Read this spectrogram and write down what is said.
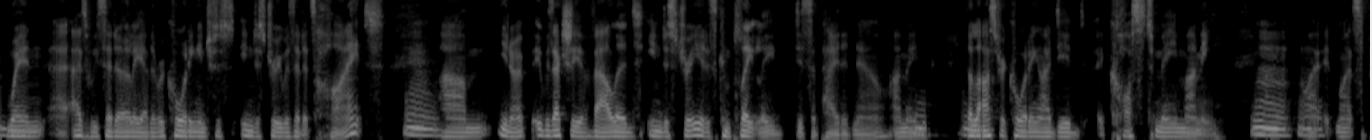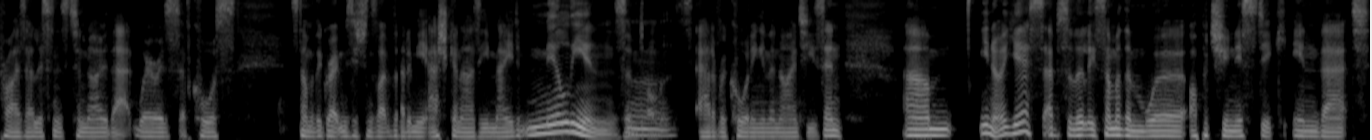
mm. when, as we said earlier, the recording interest, industry was at its height. Mm. Um, you know, it was actually a valid industry. It is completely dissipated now. I mean, mm. the mm. last recording I did it cost me money. It, might, mm, it might surprise our listeners to know that. Whereas, of course, some of the great musicians like Vladimir Ashkenazy made millions of Mm. dollars out of recording in the 90s. And, um, you know, yes, absolutely. Some of them were opportunistic in that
